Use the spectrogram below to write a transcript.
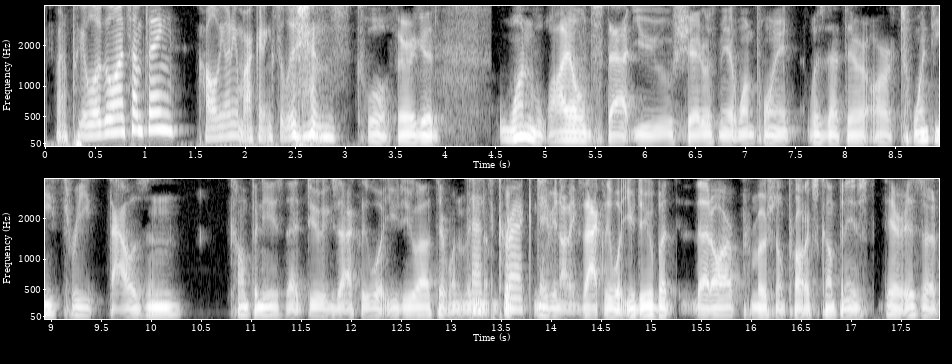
If you want to put your logo on something? Call Leone Marketing Solutions. Cool. Very good. One wild stat you shared with me at one point was that there are 23,000 companies that do exactly what you do out there. Well, maybe That's not, correct. Maybe not exactly what you do, but that are promotional products companies. There is a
